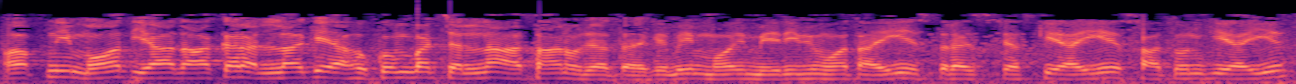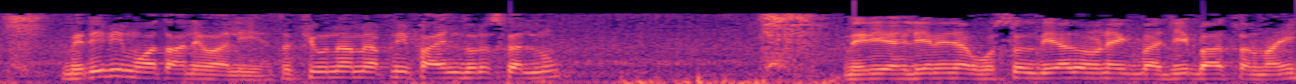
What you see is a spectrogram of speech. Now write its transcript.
اور اپنی موت یاد آ کر اللہ کے حکم پر چلنا آسان ہو جاتا ہے کہ بھائی میری بھی موت آئی ہے، اس طرح اس شخص کی آئی ہے، اس خاتون کی آئی ہے، میری بھی موت آنے والی ہے۔ تو کیوں نہ میں اپنی فائل درست کر لوں؟ میری اہلیہ نے جب غسل دیا تو انہوں نے ایک عجیب بات فرمائی۔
